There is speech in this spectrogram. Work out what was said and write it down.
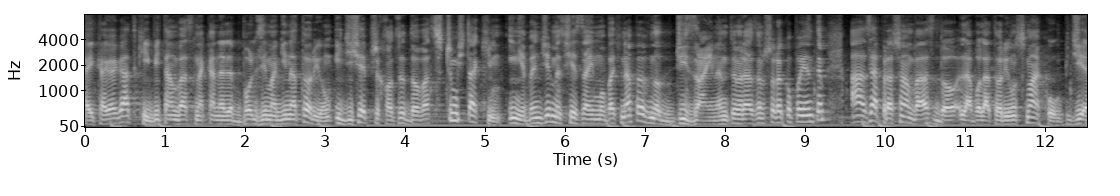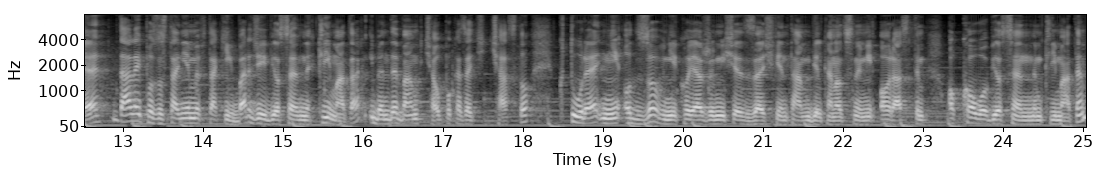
Hejka gagatki, witam Was na kanale Bolz Imaginatorium i dzisiaj przychodzę do Was z czymś takim i nie będziemy się zajmować na pewno designem, tym razem szeroko pojętym, a zapraszam Was do Laboratorium Smaku, gdzie dalej pozostaniemy w takich bardziej wiosennych klimatach i będę Wam chciał pokazać ciasto, które nieodzownie kojarzy mi się ze świętami wielkanocnymi oraz tym około wiosennym klimatem,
